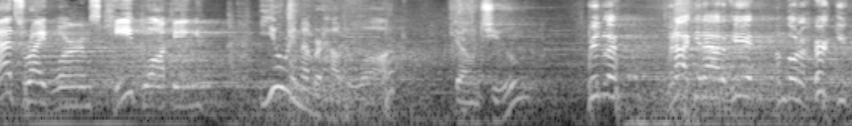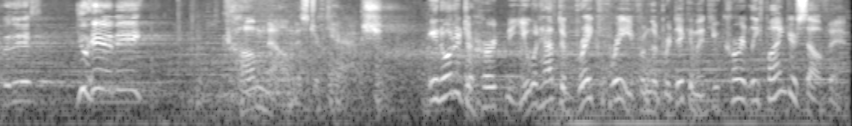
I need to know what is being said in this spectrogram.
That's right, Worms. Keep walking. You remember how to walk, don't you? Riddler, when I get out of here, I'm gonna hurt you for this. You hear me? Come now, Mr. Cash. In order to hurt me, you would have to break free from the predicament you currently find yourself in,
